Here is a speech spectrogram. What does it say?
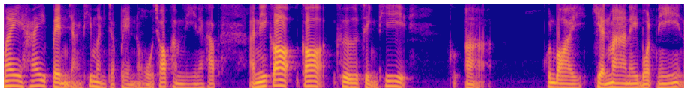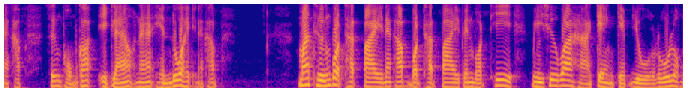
ไม่ให้เป็นอย่างที่มันจะเป็นโอ้โหชอบคำนี้นะครับ อันนี้ก็ก็คือสิ่งที่คุณบอยเขียนมาในบทนี้นะครับ ซึ่งผมก็อีกแล้วนะเห็นด้วยนะครับ มาถึงบทถัดไปนะครับ บทถัดไปเป็นบทที่มีชื่อว่าหาเก่งเก็บอยู่รู้ลง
